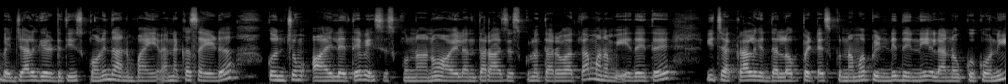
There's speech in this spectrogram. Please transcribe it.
బెజ్జాల గరిటె తీసుకొని దానిపై వెనక సైడ్ కొంచెం ఆయిల్ అయితే వేసేసుకున్నాను. ఆయిల్ అంతా రాసేసుకున్న తర్వాత మనం ఏదైతే ఈ చక్రాల గిద్దల్లోకి పెట్టేసుకున్నామో పిండి దీన్ని ఇలా నొక్కుకొని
